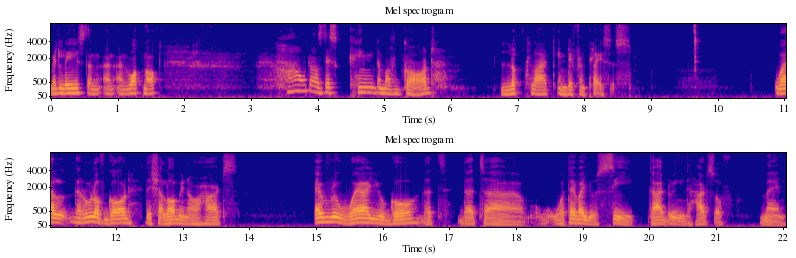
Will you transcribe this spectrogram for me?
Middle East, and, and, and whatnot. How does this kingdom of God look like in different places? Well, the rule of God, the shalom in our hearts, everywhere you go, that that uh, whatever you see God doing in the hearts of men,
